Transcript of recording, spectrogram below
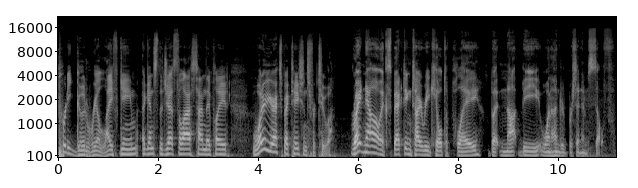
pretty good real life game against the Jets the last time they played. What are your expectations for Tua? Right now, I'm expecting Tyreek Hill to play, but not be 100% himself.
